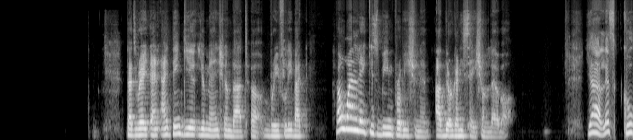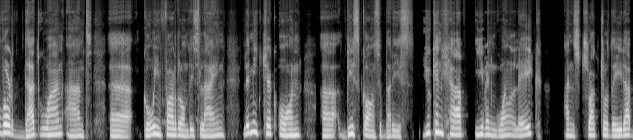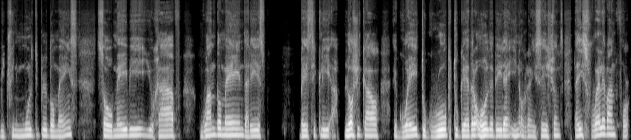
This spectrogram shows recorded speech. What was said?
That's great. And I think you, you mentioned that uh, briefly, but how One Lake is being provisioned at the organization level? Yeah, let's cover that one. And uh, going further on this line, let me check on uh, this concept that is you can have even one lake and structure data between multiple domains. So maybe you have one domain that is basically a logical way to group together all the data in organizations that is relevant for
